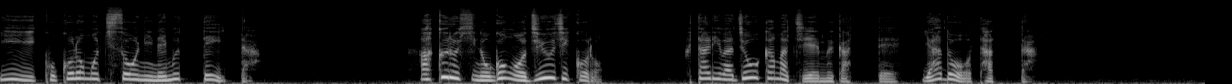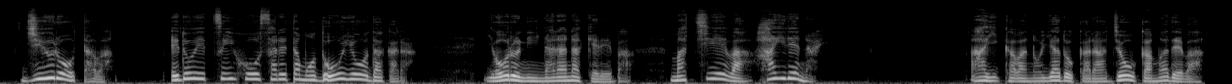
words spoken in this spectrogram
いい心持ちそうに眠っていた。あくる日の午後10時ごろ2人は城下町へ向かって宿を立った。十郎太は江戸へ追放されたも同様だから夜にならなければ町へは入れない。相川の宿から城下までは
